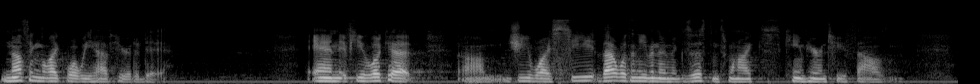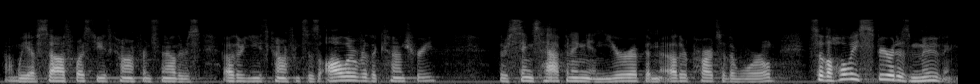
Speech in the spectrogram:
nothing like what we have here today. And if you look at um, GYC, that wasn't even in existence when I came here in 2000. Um, we have Southwest Youth Conference now. There's other youth conferences all over the country. There's things happening in Europe and other parts of the world. So the Holy Spirit is moving.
